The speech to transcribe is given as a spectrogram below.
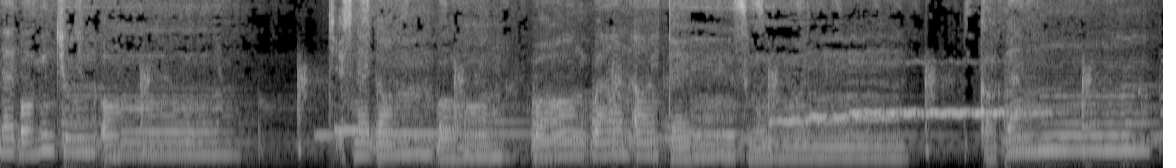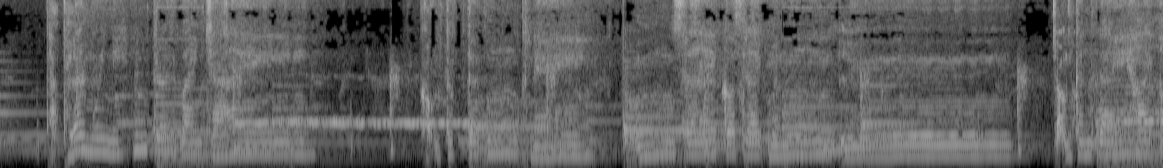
ស្នេហ៍ដែលបងមានជូនអូនជាស្នេហ៍ដំបងបងបានឲ្យតែស្ងួនក៏ដឹងថាផ្លូវមួយនេះនឹងត្រូវបែងចែកខំទុកទឹកភ្នែកទុំស្រែកក៏ស្រែកមិនលឺចំកាន់ដៃហើយអ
